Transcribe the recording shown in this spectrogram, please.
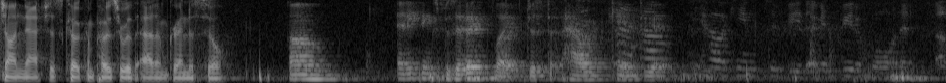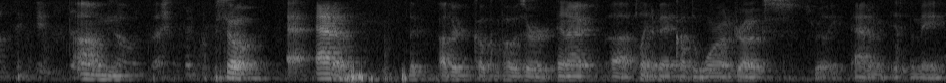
Jon Natchez, co-composer with Adam Granduciel. Um, anything specific, like just how Just it came kind to of get? how, how it came to be. I mean, it's beautiful and it obviously suits the Um, tone, but. So A- Adam, the other co-composer, and I uh, play in a band called The War on Drugs. It's really Adam is the main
